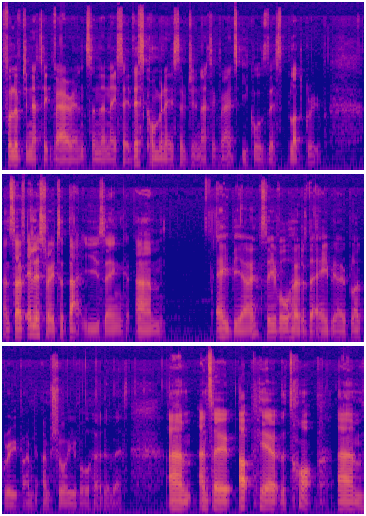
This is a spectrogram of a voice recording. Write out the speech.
full of genetic variants, and then they say this combination of genetic variants equals this blood group. And so I've illustrated that using um, ABO. So you've all heard of the ABO blood group. I'm, I'm sure you've all heard of this. Um, and so up here at the top, um,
